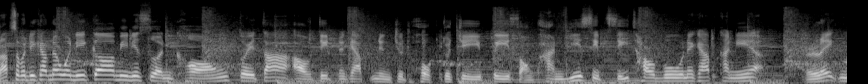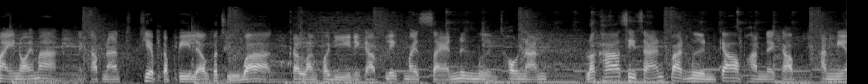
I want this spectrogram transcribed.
รับสวัสดีครับนวันนี้ก็มีในส่วนของ Toyota Altis นะครับ 1.6 g ปี 2020 สีเทาบูนะครับ คันนี้เลขไม่น้อยมากนะครับนะ เทียบกับปีแล้วก็ถือว่ากำลังพอดีนะครับ เลขไม่แสนหนึ่งหมื่นเท่านั้น ราคา 489,000 นะครับ คันนี้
